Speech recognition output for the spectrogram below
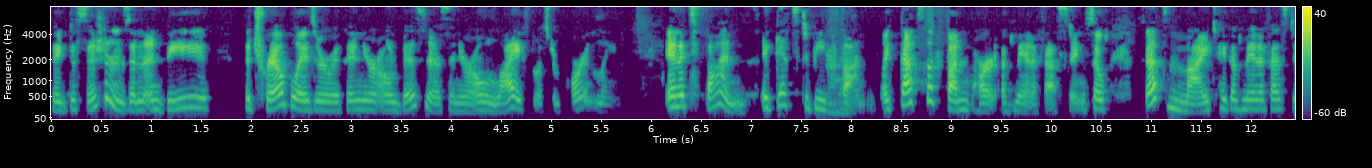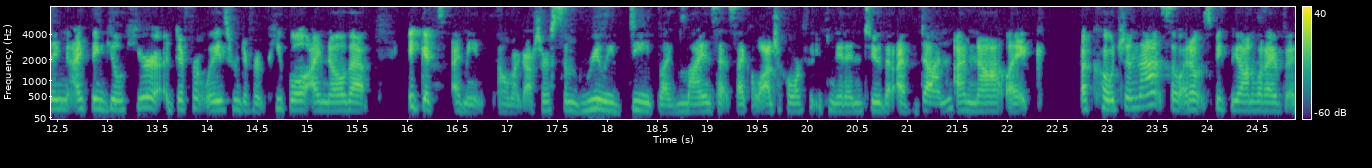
big decisions and, and be the trailblazer within your own business and your own life, most importantly and it's fun. It gets to be fun. Like that's the fun part of manifesting. So that's my take of manifesting. I think you'll hear different ways from different people. I know that it gets, I mean, oh my gosh, there's some really deep like mindset psychological work that you can get into that I've done. I'm not like a coach in that, so I don't speak beyond what I've uh,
